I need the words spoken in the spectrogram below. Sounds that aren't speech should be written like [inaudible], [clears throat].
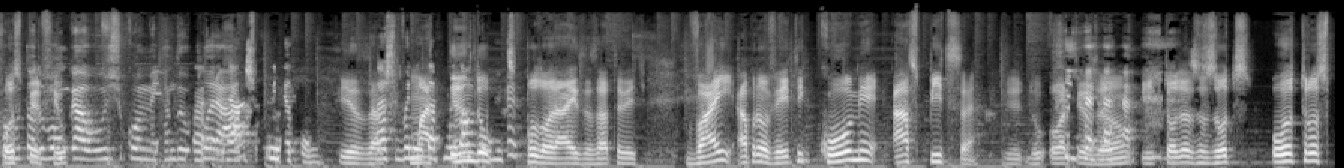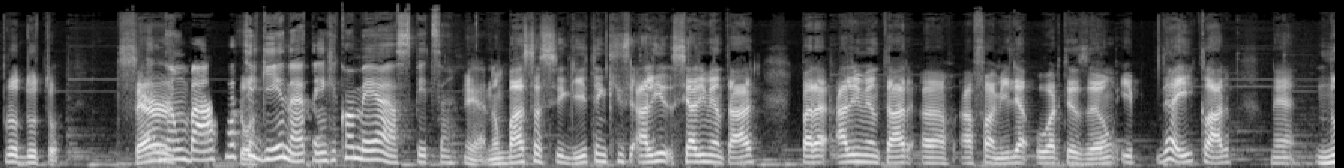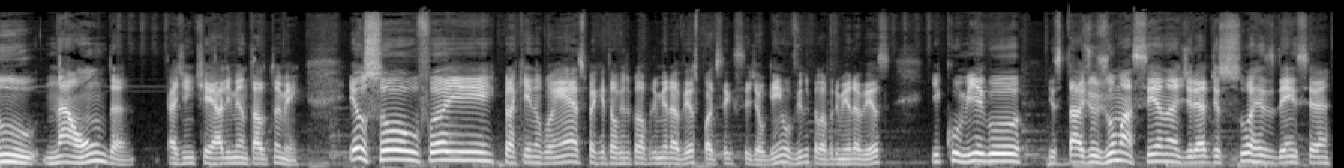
como os todo perfil. bom gaúcho comendo plural. acho bonito. Exato. Acho bonito, Matando plurais, exatamente. Vai, aproveita e come as pizzas do artesão [laughs] e todos os outros outros produtos. Certo. Não basta seguir, né? Tem que comer as pizzas. É, não basta seguir, tem que se alimentar para alimentar a, a família, o artesão e daí, claro, né, no, na onda a gente é alimentado também. Eu sou o Fanny, para quem não conhece, para quem está ouvindo pela primeira vez, pode ser que seja alguém ouvindo pela primeira vez, e comigo está Juju Macena, direto de sua residência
